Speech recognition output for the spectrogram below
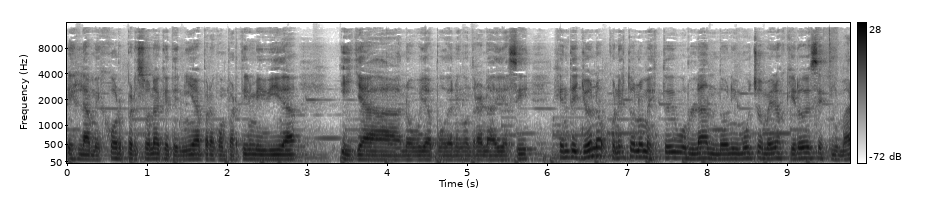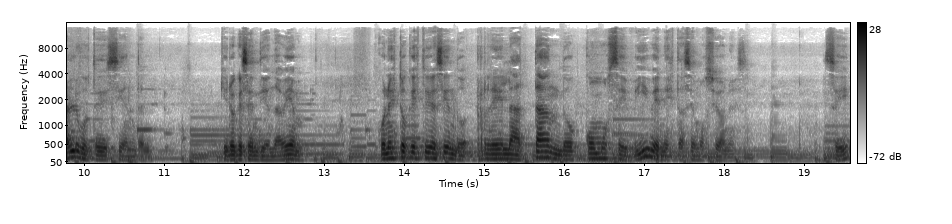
Es la mejor persona que tenía para compartir mi vida y ya no voy a poder encontrar a nadie así. Gente, yo no con esto no me estoy burlando ni mucho menos quiero desestimar lo que ustedes sienten. Quiero que se entienda bien. Con esto que estoy haciendo, relatando cómo se viven estas emociones. ¿Sí?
